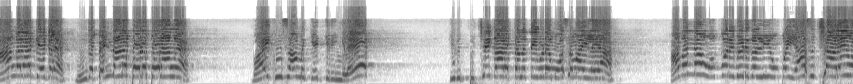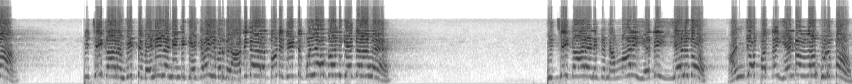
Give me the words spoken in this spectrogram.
நாங்களா கேட்கல. உங்க பெண்ணால போட போறாங்க. வாய் கூசாம கேட்கிறீங்களே? இது பிச்சைக்காரத்தனத்தை விட மோசமா இல்லையா? அவன் தான் ஒவ்வொரு வீடுகள்லயும் போய் யாசிச்சு அலைவான். பிச்சைக்காரன் வீட்டு வெளியில நின்று கேட்கிறான் இவர்கள் அதிகாரத்தோட வீட்டுக்குள்ள உட்கார்ந்து கேட்கிறாங்க பிச்சைக்காரனுக்கு நம்மால எது இயலுதோ அஞ்சோ பத்தோ என்றதான் கொடுப்போம்.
